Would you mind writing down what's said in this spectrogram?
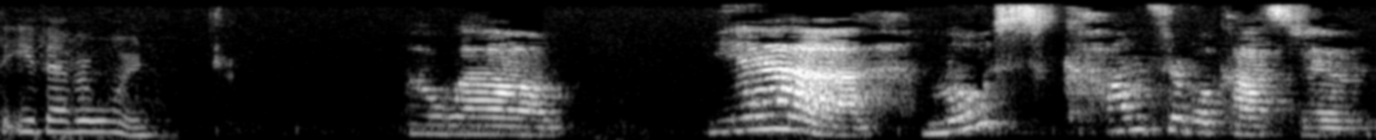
that you've ever worn. Oh wow. Yeah, most comfortable costume.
